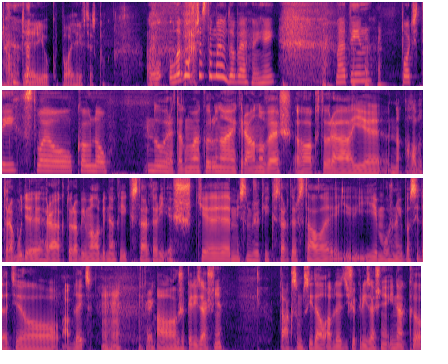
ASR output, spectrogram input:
How dare you kupovať hry v Tesku. Lebo občas to majú dobre, hej, hej. Martin, poď ty s tvojou korunou. Dobre, tak moja koruna je Ash, eh, ktorá je, no, alebo teda bude hra, ktorá by mala byť na Kickstarteri ešte, myslím, že Kickstarter stále je možné iba si dať eh, updates, Uh-huh. Okay. že kedy začne. Tak som si dal update, že kedy začne. Inak o,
